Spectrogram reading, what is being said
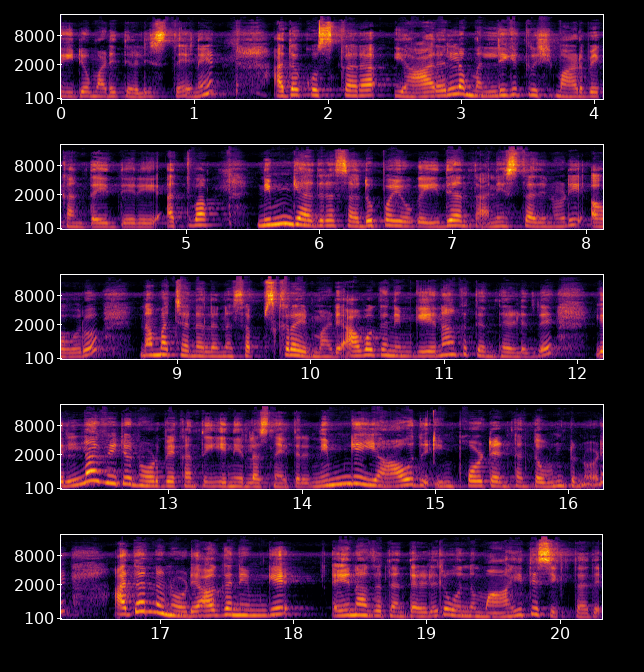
ವಿಡಿಯೋ ಮಾಡಿ ತಿಳಿಸ್ತೇನೆ. ಅದಕ್ಕೋಸ್ಕರ ಯಾರೆಲ್ಲ ಮಲ್ಲಿಗೆ ಕೃಷಿ ಮಾಡಬೇಕಂತ ಇದ್ದೀರಿ, ಅಥವಾ ನಿಮಗೆ ಅದರ ಸದುಪಯೋಗ ಇದೆ ಅಂತ ಅನಿಸ್ತದೆ ನೋಡಿ, ಅವರು ನಮ್ಮ ಚಾನಲನ್ನು ಸಬ್ಸ್ಕ್ರೈಬ್ ಮಾಡಿ. ಆವಾಗ ನಿಮಗೆ ಏನಾಗುತ್ತೆ ಅಂತ ಹೇಳಿದರೆ, ಎಲ್ಲ ವಿಡಿಯೋ ನೋಡಬೇಕಂತ ಏನಿಲ್ಲ ಸ್ನೇಹಿತರೆ, ನಿಮಗೆ ಯಾವುದು ಇಂಪಾರ್ಟೆಂಟ್ ಅಂತ ಉಂಟು ನೋಡಿ, ಅದನ್ನು ನೋಡಿ. ಆಗ ನಿಮಗೆ ಏನಾಗುತ್ತೆ ಅಂತ ಹೇಳಿದರೆ, ಒಂದು ಮಾಹಿತಿ ಸಿಗ್ತದೆ.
